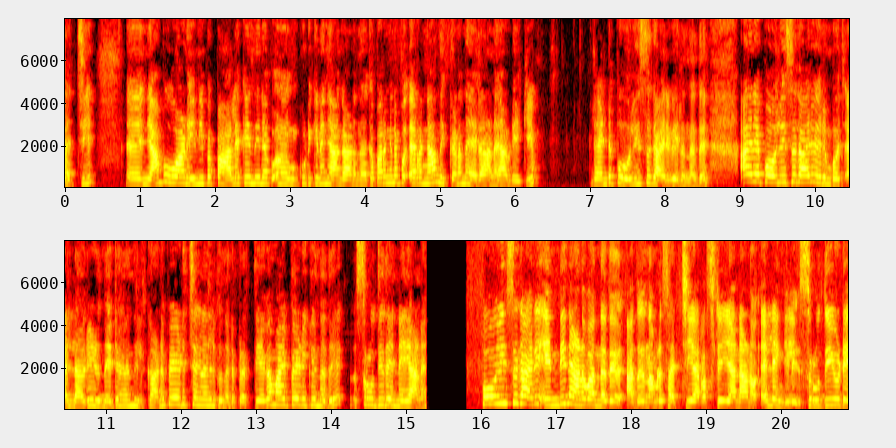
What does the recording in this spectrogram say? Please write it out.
സച്ചി ഞാൻ പോവാണ്. ഇനിയിപ്പോൾ പാലൊക്കെ എന്തിനാ കുടിക്കണേ ഞാൻ കാണുന്നതൊക്കെ പറഞ്ഞ് ഇങ്ങനെ ഇറങ്ങാൻ നിൽക്കണ നേരമാണ് അവിടേക്ക്. രണ്ട് പോലീസുകാർ വരുന്നത്. അങ്ങനെ പോലീസുകാർ വരുമ്പോൾ എല്ലാവരും എഴുന്നേറ്റ് അങ്ങനെ നിൽക്കുകയാണ് പേടിച്ചങ്ങനെ നിൽക്കുന്നുണ്ട്. പ്രത്യേകമായി പേടിക്കുന്നത് ശ്രുതി തന്നെയാണ്. പോലീസുകാർ എന്തിനാണ് വന്നത്? അത് നമ്മൾ സച്ചിയെ അറസ്റ്റ് ചെയ്യാനാണോ? അല്ലെങ്കിൽ ശ്രുതിയുടെ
